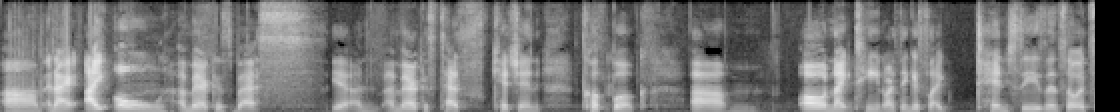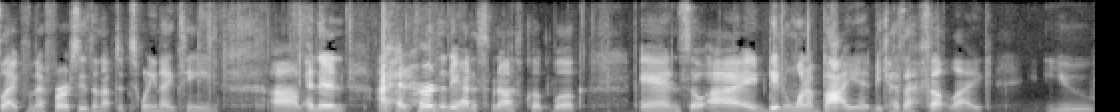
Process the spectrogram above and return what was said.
Um, and I, I own America's Best, yeah, America's Test Kitchen cookbook. Um, all 19, or I think it's like 10 seasons. So it's like from their first season up to 2019. Um, and then I had heard that they had a spin-off cookbook. And so I didn't want to buy it because I felt like you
